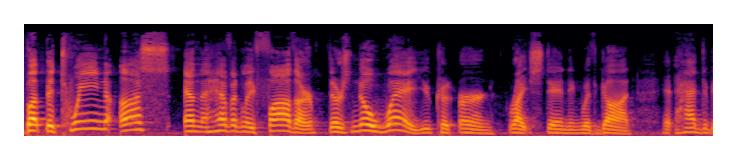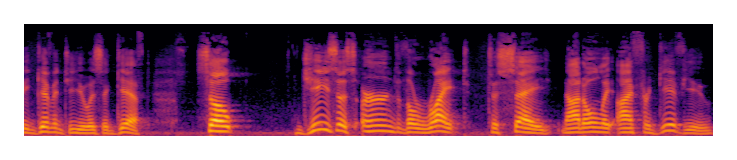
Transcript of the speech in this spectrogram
But between us and the Heavenly Father, there's no way you could earn right standing with God. It had to be given to you as a gift. So Jesus earned the right to say, not only I forgive you,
